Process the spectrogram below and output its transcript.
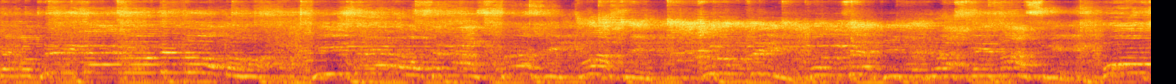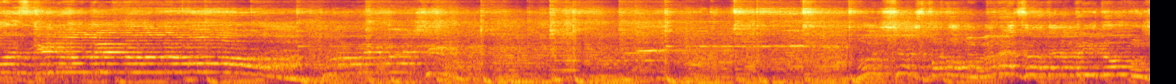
Дякуємо, привітаємо один одного! І зарядимо це на справжній класний, крутий, концертний, прекрасний настрій! Обласки один одному! Добрий! Ну що ж, мене звати Андрій Довбуш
